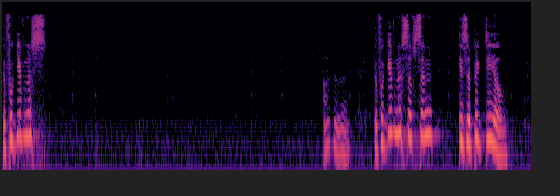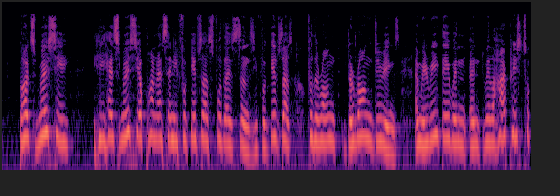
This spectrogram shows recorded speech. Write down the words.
The forgiveness I don't know. The forgiveness of sin is a big deal. God's mercy, He has mercy upon us and He forgives us for those sins. He forgives us for the wrong, the wrongdoings. And we read there when, when the high priest took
